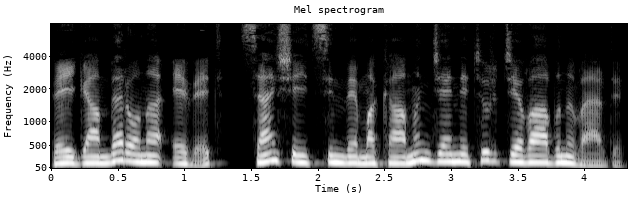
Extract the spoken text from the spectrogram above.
Peygamber ona evet, sen şehitsin ve makamın cennetür cevabını verdi.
